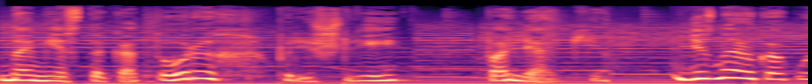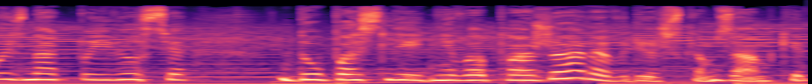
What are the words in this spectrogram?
на место которых пришли поляки. Не знаю, какой знак появился до последнего пожара в Рижском замке,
